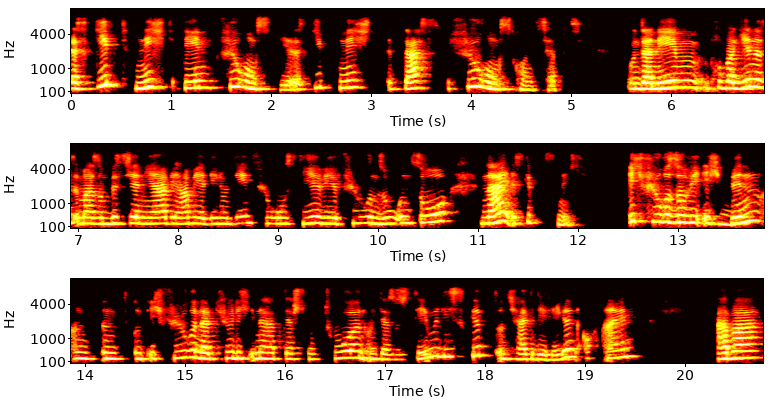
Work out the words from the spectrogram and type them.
Es gibt nicht den Führungsstil, es gibt nicht das Führungskonzept. Unternehmen propagieren es immer so ein bisschen, ja, wir haben hier den und den Führungsstil, wir führen so und so. Nein, es gibt es nicht. Ich führe so, wie ich bin und, und, und ich führe natürlich innerhalb der Strukturen und der Systeme, die es gibt und ich halte die Regeln auch ein. Aber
